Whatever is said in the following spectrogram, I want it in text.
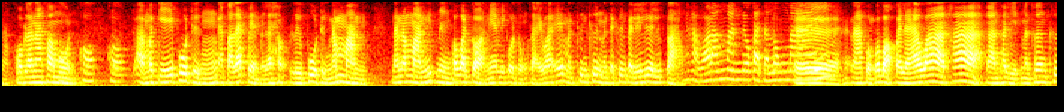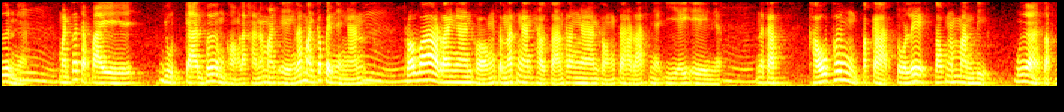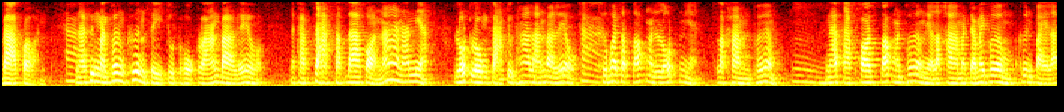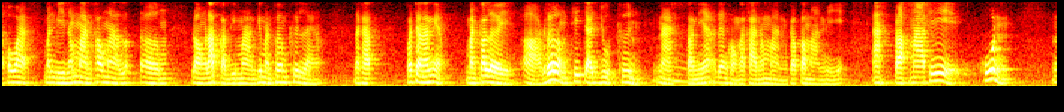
นะครบแล้วนะข้อมูล ครบ ครบอะเมื่อกี้พูดถึงอัตราแลกเปลี่ยนไปแล้ว หรือพูดถึงน้ำมัน นั้นน้ำมันนิดนึงเพราะวันก่อนเนี่ยมีคนสงสัยว่าเอ๊ะมันขึ้นขึ้นมันจะขึ้นไปเรื่อยๆหรือเปล่าถามว่าน้ำมันมีโอกาสจะลงไหมเออนะผมก็บอกไปแล้วว่าถ้าการผลิตมันเพิ่มขึ้นเนี่ยอืมมันก็จะไปหยุดการเพิ่มของราคาน้ำมันเอง แล้วมันก็เป็นอย่างนั้นอืมเพราะว่ารายงานของสำนักงานข่าวสารพลังงานของสหรัฐเนี่ย EIA เนี่ยอืมนะครับเขาเพิ่งประกาศตัวเลขสต็อกน้ำมันดิบเมื่อสัปดาห์ก่อนค่ะนะซึ่งมันเพิ่มขึ้น 4.6 ล้านบาร์เรลนะครับจากสัปดาห์ก่อนหน้านั้นเนี่ย ลดลง 3.5 ล้านบาร์เรลค่ะคือพอสต็อกมันลดเนี่ยราคามันเพิ่มอืมนะแต่พอสต็อกมันเพิ่มเนี่ยราคามันจะไม่เพิ่มขึ้นไปแล้ว เพราะว่ามันมีน้ำมันเข้ามาเติมรองรับกับ demand ที่มันเพิ่มขึ้นแล้วนะครับ เพราะฉะนั้นเนี่ยมันก็เลยเอ่อเริ่มที่จะหยุดขึ้นนะตอนนี้เรื่องของราคาน้ำมันก็ประมาณนี้อะกลับมาที่หุ้น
